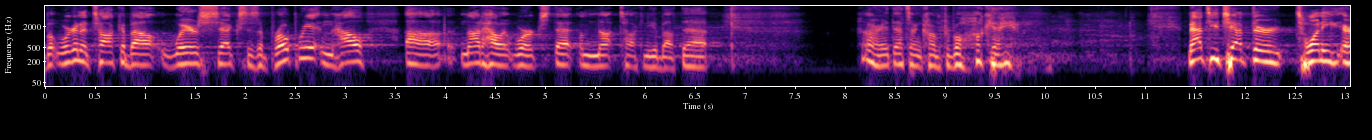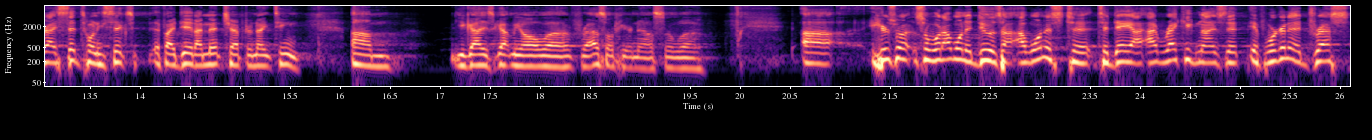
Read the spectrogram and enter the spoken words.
but we're going to talk about where sex is appropriate and how, uh, not how it works. That I'm not talking to you about that. All right, that's uncomfortable. Okay. Matthew chapter 20, or I said 26. If I did, I meant chapter 19. Um, you guys got me all uh, frazzled here now. So, uh, uh, here's what so what i want to do is i, I want us to today I, I recognize that if we're going to address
